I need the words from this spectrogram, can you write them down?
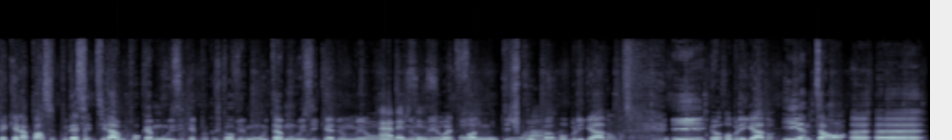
pequena parte, se pudessem tirar um pouco a música, porque estou a ouvir muita música no meu, Ah, no meu assim, é headphone. muito Desculpa, alto. obrigado. E, eh, obrigado. E então, eh,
